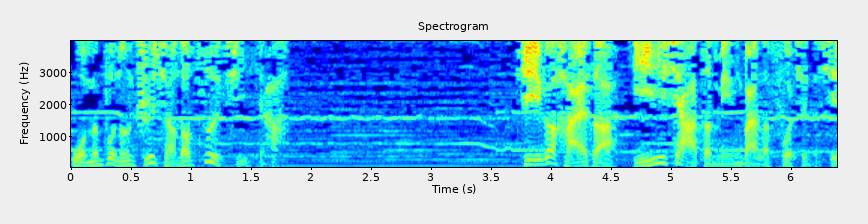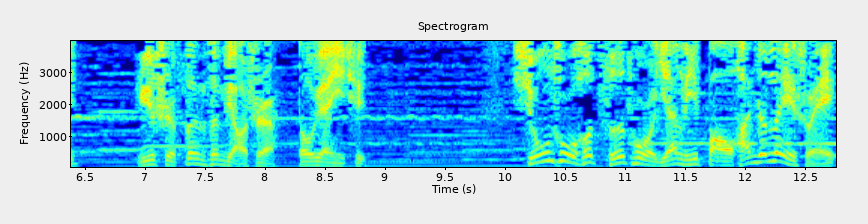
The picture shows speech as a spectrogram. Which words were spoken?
我们不能只想到自己呀。几个孩子一下子明白了父亲的心，于是纷纷表示都愿意去。雄兔和雌兔眼里饱含着泪水，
